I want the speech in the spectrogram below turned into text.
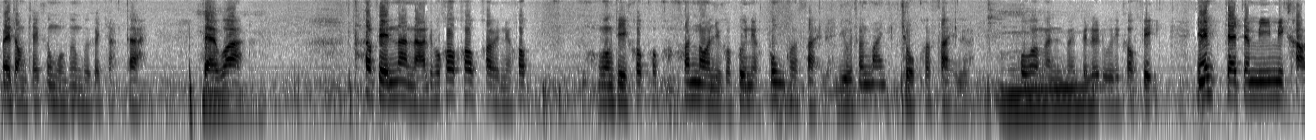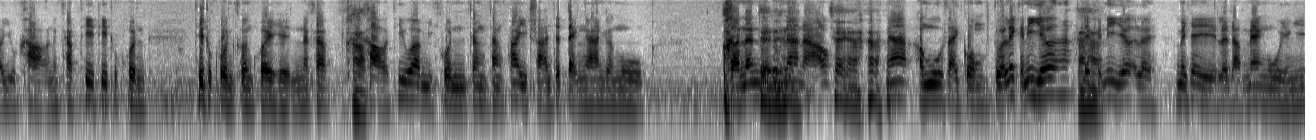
ไม่ต้องใช้เครื่องมือเครื่องมือก็จับได้แต่ว่า ถ้าเป็นหน้าหนาวที่พอเขาเข้าเข้าไปเนี่ยเขาบางทีเขาเขาเขานอนอยู่กับพื้นเนี่ยพุ่งเขาใส่เลย อยู่ต้นไม้โฉกเขาใส่เลยอืมเพราะว่ามันมันเป็นฤดูที่เขาฟิกงั้นจะจะมีมีข่าวอยู่ข่าวนะครับ ที่ที่ทุกคนที่ทุกคนเคยเคยเห็นนะครับครับข่าวที่ว่ามีคนทางทางภาคอีสานจะแต่งงานกับงู ตอนนั้นแต่ฤดูหน้าหนาวใช่ฮะนะเอางูใส่กรงตัวเล็กกันนี่เยอะฮะฮะเล็กกันนี่เยอะเลย ไม่ใช่ระดับแม่งูอย่างนี้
